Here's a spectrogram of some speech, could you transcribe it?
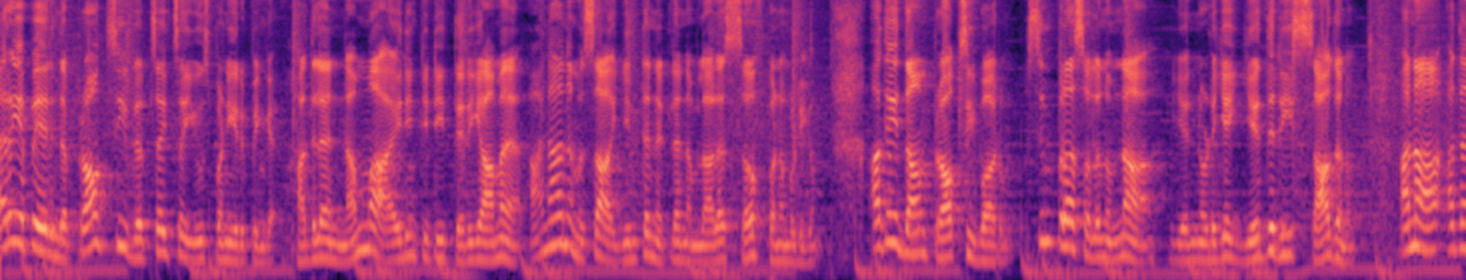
நிறைய பேர் இந்த ப்ராக்ஸி வெப்சைட்ஸை யூஸ் பண்ணியிருப்பீங்க. அதில் நம்ம ஐடென்டிட்டி தெரியாமல் அனானமஸாக இன்டர்நெட்டில் நம்மளால் சர்வ் பண்ண முடியும். அதே தான் ப்ராக்ஸி வாரும் சிம்பிளாக சொல்லணும்னா என்னுடைய எதிரி சாகணும். ஆனால் அதை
